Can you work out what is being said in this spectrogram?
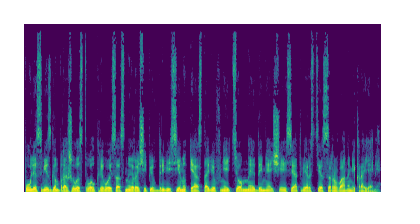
пуля с визгом прошила ствол кривой сосны, расщепив древесину и оставив в ней темное дымящееся отверстие с рваными краями.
